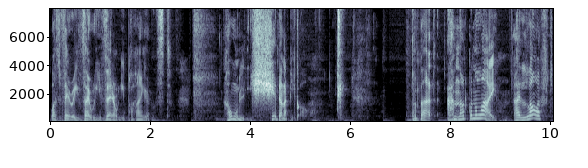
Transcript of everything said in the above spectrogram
Was very, very, very biased. Holy shit on a pickle. But I'm not gonna lie, I loved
